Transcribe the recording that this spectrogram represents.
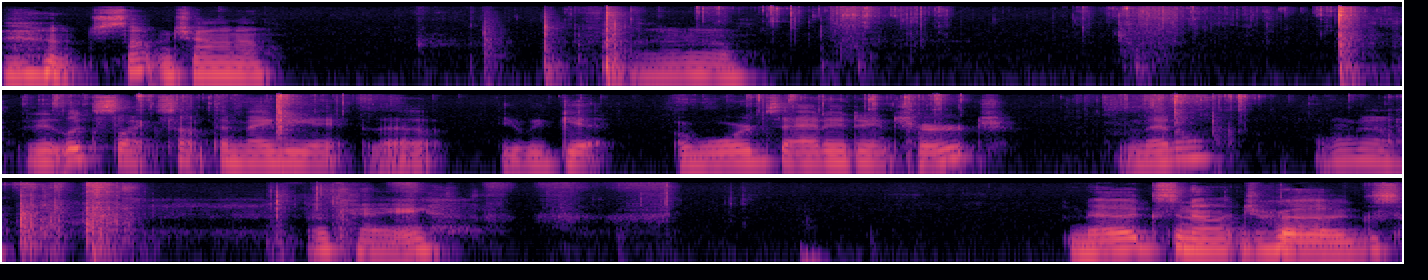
something China. I don't know. But it looks like something maybe the you would get awards added in church. Metal. I don't know. Okay. Nugs, not drugs.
